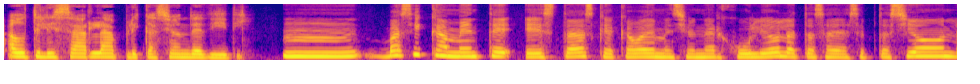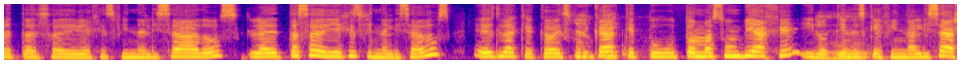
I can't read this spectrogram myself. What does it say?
a utilizar la aplicación de Didi? Mm, básicamente estas que acaba de mencionar Julio, la tasa de aceptación, la tasa de viajes finalizados. La de tasa de viajes finalizados es la que acaba de explicar que tú tomas un viaje y lo tienes que finalizar.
